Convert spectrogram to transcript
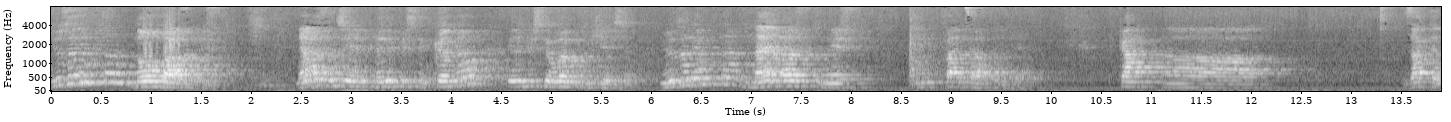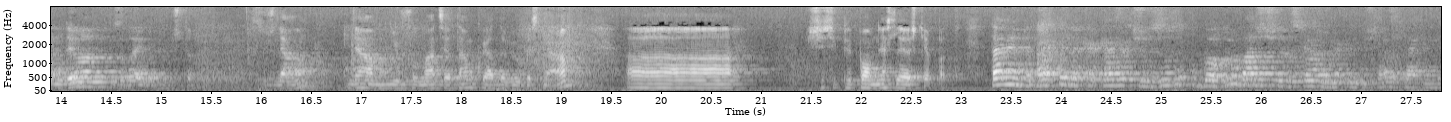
юзер инпута много важно нещо. Няма значение дали пишете къмел или пишете web application. User input най-важното нещо. И това е цялата идея. Така, Захтер модела, забравих да прочита. Съжалявам. Нямам информация там, която да ви обяснявам. А, ще си припомня следващия път. Тайните практика да казах, че не съм се подготвил, обаче ще разкажа някакви неща за тайните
